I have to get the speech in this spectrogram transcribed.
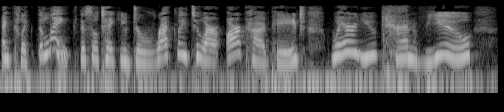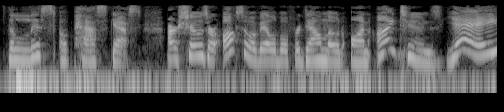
and click the link. This will take you directly to our archive page where you can view the list of past guests. Our shows are also available for download on iTunes. Yay!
